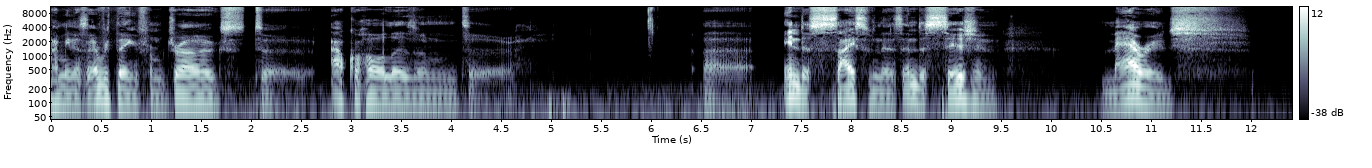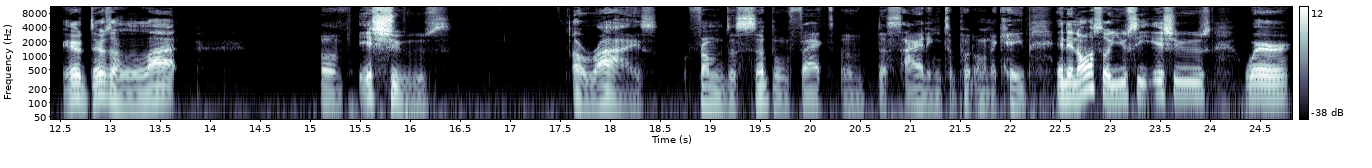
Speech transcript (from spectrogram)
I mean, it's everything from drugs to alcoholism to uh, indecisiveness, indecision, marriage. There, there's a lot of issues arise from the simple fact of deciding to put on a cape. And then also you see issues where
